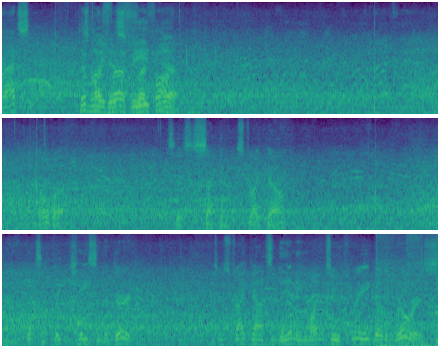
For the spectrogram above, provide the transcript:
Run despite his fast as I speed. Yeah. Nova. It's his second strikeout. Yeah, gets a big chase in the dirt. Two strikeouts in the inning. One, two, three. Go the Brewers.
